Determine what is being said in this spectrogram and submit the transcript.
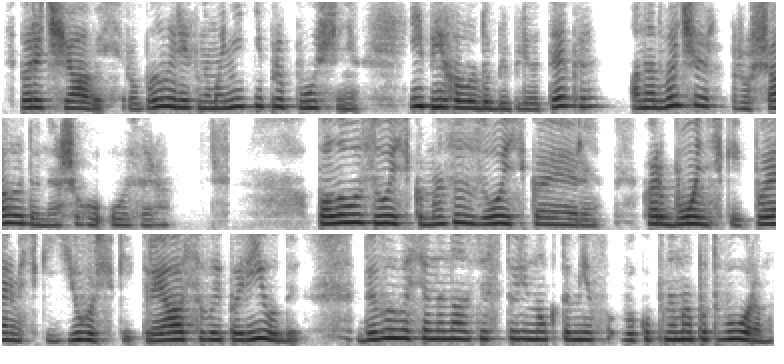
сперечались, робили різноманітні припущення і бігали до бібліотеки а надвечір рушали до нашого озера. Палеозойська, мезозойська ери, карбонський, пермський, юрський, тріасовий періоди дивилися на нас зі сторінок томів викупними потворами,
